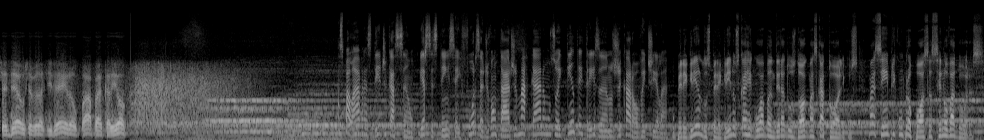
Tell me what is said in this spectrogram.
Se Deus é brasileiro, o Papa é carioca. As palavras dedicação, persistência e força de vontade marcaram os 83 anos de Carol Voitila. O peregrino dos peregrinos carregou a bandeira dos dogmas católicos, mas sempre com propostas renovadoras.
